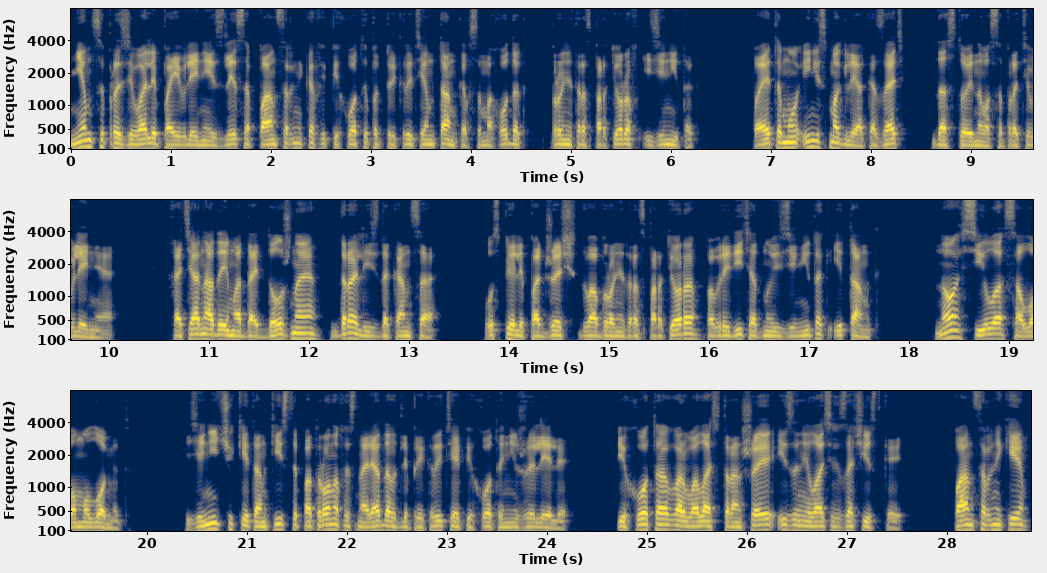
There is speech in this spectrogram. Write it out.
немцы прозевали появление из леса панцирников и пехоты под прикрытием танков, самоходок, бронетранспортеров и зениток. Поэтому и не смогли оказать достойного сопротивления. Хотя надо им отдать должное, дрались до конца. Успели поджечь два бронетранспортера, повредить одну из зениток и танк. Но сила солому ломит. Зенитчики и танкисты патронов и снарядов для прикрытия пехоты не жалели. Пехота ворвалась в траншеи и занялась их зачисткой. Панцирники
